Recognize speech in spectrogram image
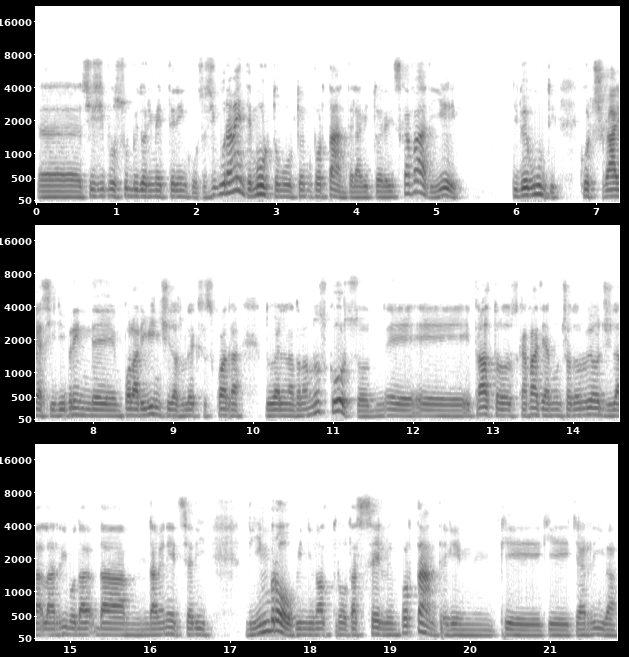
eh, ci si può subito rimettere in corsa. Sicuramente molto molto importante la vittoria di Scafati ieri di due punti. Coach Gaia si riprende un po' la rivincita sull'ex squadra dove è allenato l'anno scorso e, e, e tra l'altro Scafati ha annunciato proprio oggi la, l'arrivo da, da, da Venezia di, di Imbro, quindi un altro tassello importante che, che, che, che arriva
